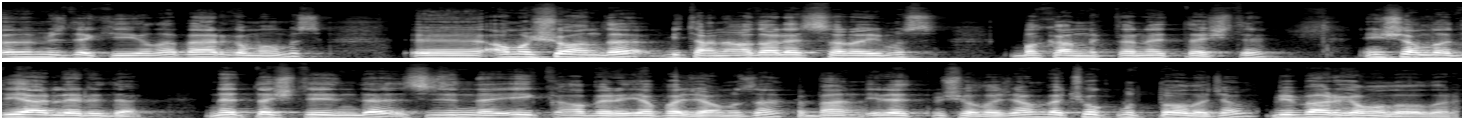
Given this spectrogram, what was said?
önümüzdeki yıla Bergama'mız ee, ama şu anda bir tane Adalet Sarayımız bakanlıkta netleşti. İnşallah diğerleri de netleştiğinde sizinle ilk haberi yapacağımıza ben iletmiş olacağım ve çok mutlu olacağım bir Bergamalı olarak.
